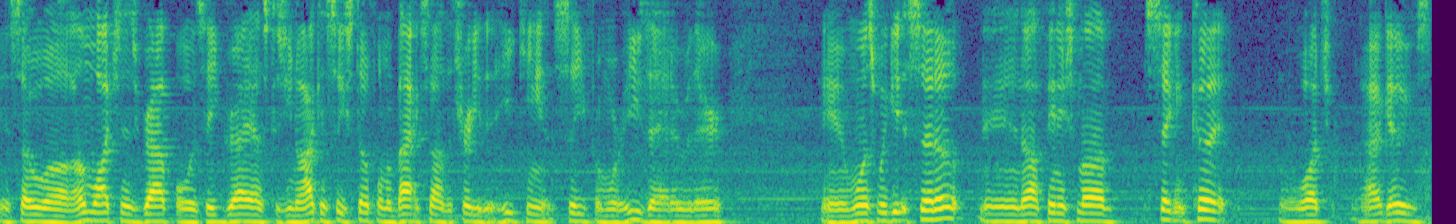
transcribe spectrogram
And so uh, I'm watching his grapple as he grabs because you know I can see stuff on the back side of the tree that he can't see from where he's at over there. And once we get set up and I finish my second cut, watch how it goes.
